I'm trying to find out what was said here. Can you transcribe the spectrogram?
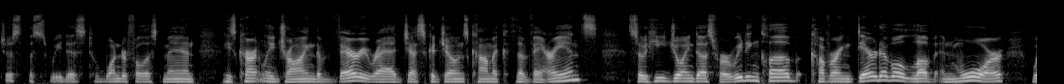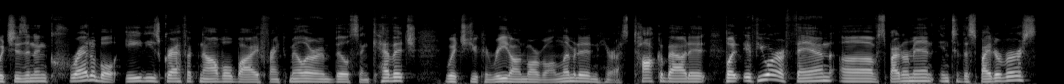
just the sweetest, wonderfulest man. He's currently drawing the very rad Jessica Jones comic, The Variants. So he joined us for a reading club covering Daredevil, Love and War, which is an incredible 80s graphic novel by Frank Miller and Bill Sienkiewicz, which you can read on Marvel Unlimited and hear us talk about it. But if you are a fan of Spider-Man Into the Spider-Verse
